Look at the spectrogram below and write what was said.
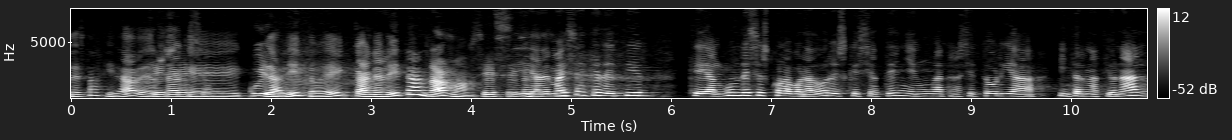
nesta cidade, sí, o sea sí, que sí. cuidadito, eh, canelita en rama. Sí, sí, sí. ademais hai que decir que algún deses colaboradores que xa teñen unha trayectoria internacional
